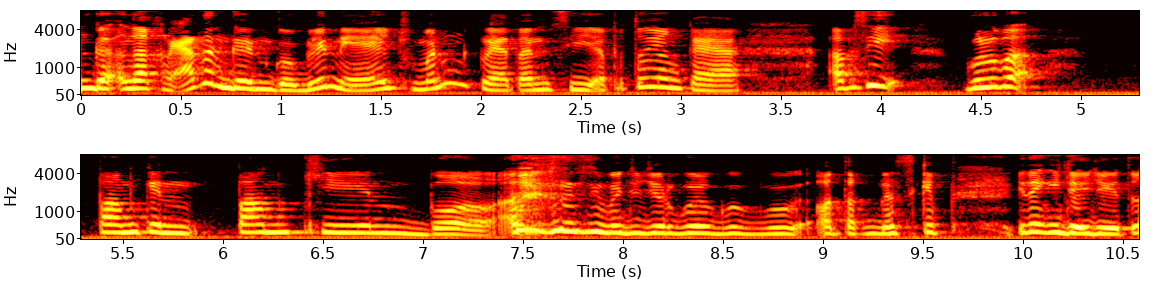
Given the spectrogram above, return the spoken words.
nggak nggak kelihatan Green Goblin ya cuman kelihatan si apa tuh yang kayak apa sih gue lupa pumpkin pumpkin ball. Jujur gue, gue gue otak gue skip. Itu yang hijau-hijau itu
